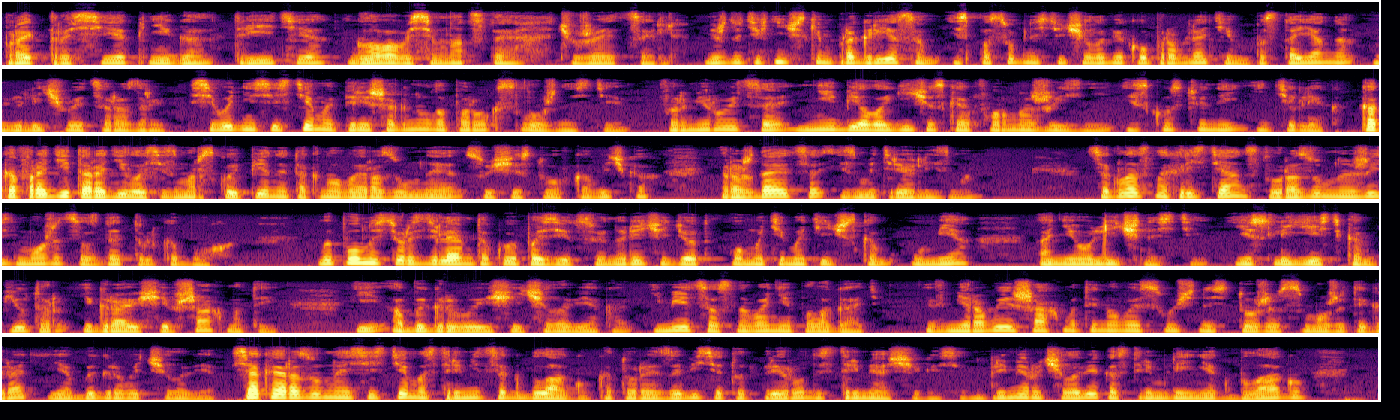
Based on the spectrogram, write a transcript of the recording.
Проект «Россия», книга 3, глава 18 «Чужая цель». Между техническим прогрессом и способностью человека управлять им постоянно увеличивается разрыв. Сегодня система перешагнула порог сложности. Формируется не биологическая форма жизни, искусственный интеллект. Как Афродита родилась из морской пены, так новое разумное существо в кавычках рождается из материализма. Согласно христианству, разумную жизнь может создать только Бог. Мы полностью разделяем такую позицию, но речь идет о математическом уме, а не о личности. Если есть компьютер, играющий в шахматы и обыгрывающий человека, имеется основание полагать, в мировые шахматы новая сущность тоже сможет играть и обыгрывать человека. Всякая разумная система стремится к благу, которое зависит от природы стремящегося. Например, у человека стремление к благу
